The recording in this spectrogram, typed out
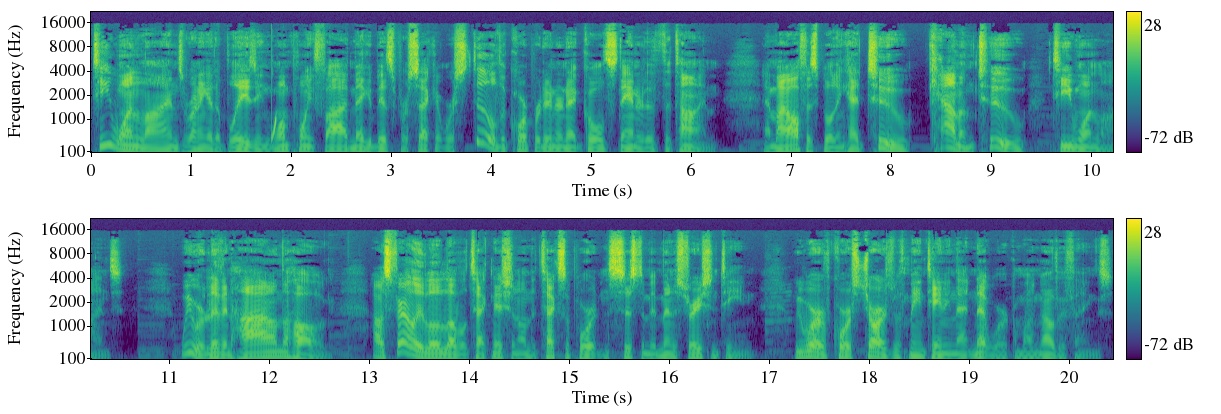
T1 lines running at a blazing 1.5 megabits per second were still the corporate internet gold standard at the time, and my office building had two, count 'em, two T1 lines. We were living high on the hog. I was fairly low level technician on the tech support and system administration team. We were, of course, charged with maintaining that network, among other things.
